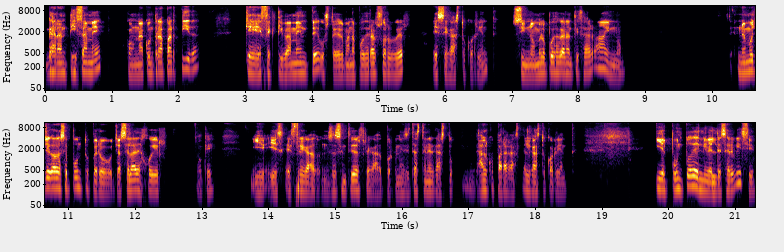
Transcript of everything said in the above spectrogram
garantízame con una contrapartida que efectivamente ustedes van a poder absorber ese gasto corriente. Si no me lo puedes garantizar, ay no. No hemos llegado a ese punto, pero ya se la dejo ir, ¿ok? Y, es, fregado, en ese sentido es fregado, porque necesitas tener gasto, algo para el gasto corriente. Y el punto del nivel de servicio.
